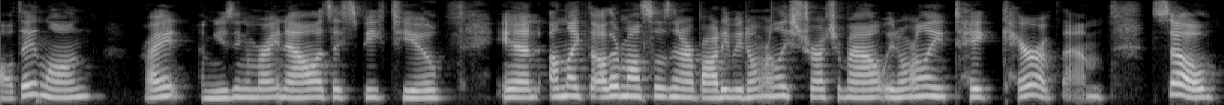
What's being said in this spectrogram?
all day long, right? I'm using them right now as I speak to you. And unlike the other muscles in our body, we don't really stretch them out, we don't really take care of them. So,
